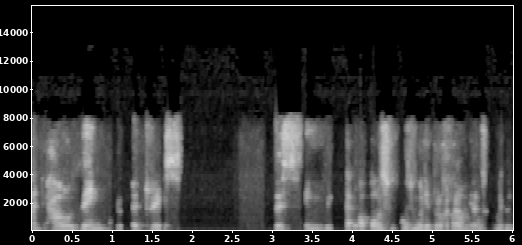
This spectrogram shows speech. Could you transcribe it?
and how then to address this thing we uh, ons ons moet die program ons moet die,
